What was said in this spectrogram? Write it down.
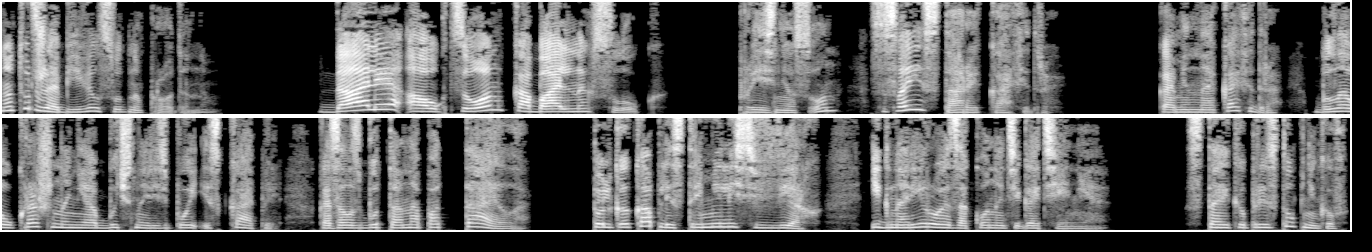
но тут же объявил судно проданным. Далее аукцион кабальных слуг произнес он со своей старой кафедры. Каменная кафедра была украшена необычной резьбой из капель, казалось, будто она подтаяла. Только капли стремились вверх, игнорируя законы тяготения. Стайка преступников,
